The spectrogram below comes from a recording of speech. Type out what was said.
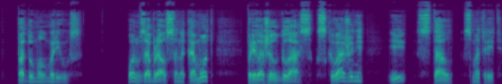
— подумал Мариус. Он взобрался на комод, приложил глаз к скважине и стал смотреть.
